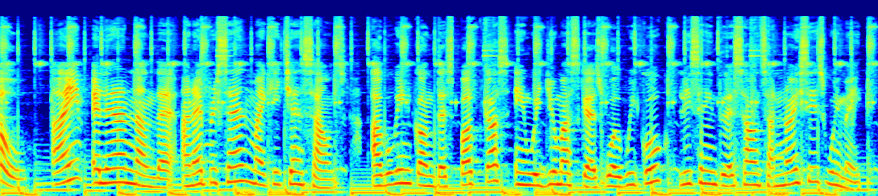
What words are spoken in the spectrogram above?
Hello, I'm Elena Hernandez and I present My Kitchen Sounds, a cooking contest podcast in which you must guess what we cook listening to the sounds and noises we make.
